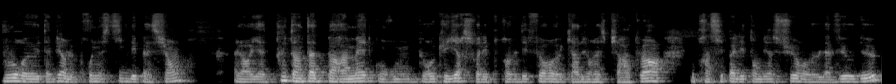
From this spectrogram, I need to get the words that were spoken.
pour euh, établir le pronostic des patients. Alors, il y a tout un tas de paramètres qu'on peut recueillir sur l'épreuve d'effort euh, cardio-respiratoire, le principal étant bien sûr euh, la VO2,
